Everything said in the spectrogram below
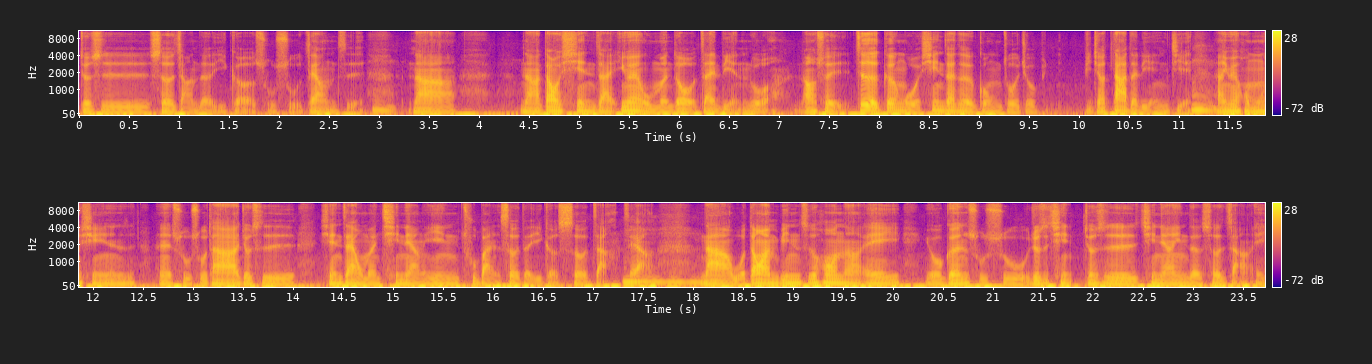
就是社长的一个叔叔这样子。嗯，那那到现在，因为我们都有在联络，然后所以这个跟我现在这个工作就。比较大的连接，那因为红木星嗯叔叔他就是现在我们清凉音出版社的一个社长，这样。那我当完兵之后呢，哎，有跟叔叔就是清就是清凉音的社长，哎，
